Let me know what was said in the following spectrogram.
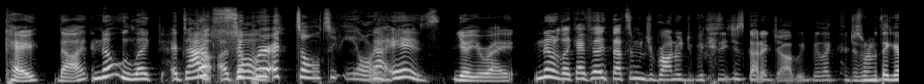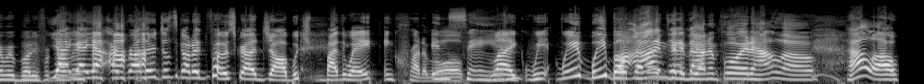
Okay, that. No, like adult. That's super adult. adult of yours. That is. Yeah, you're right. No, like I feel like that's something Jabron would do because he just got a job. He'd be like, I just want to thank everybody for Yeah, coming. yeah, yeah. Yeah. Our brother just got a post grad job, which, by the way, incredible. Insane. Like we we we both. I'm gonna be that. unemployed. Hello. Hello.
